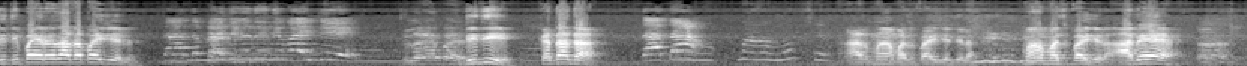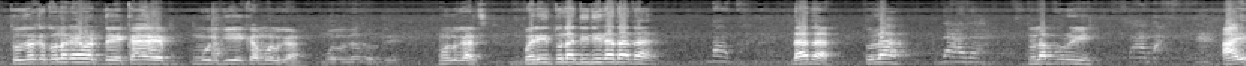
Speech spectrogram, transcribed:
दिदी पाहिजे का दादा पाहिजे? दिदी का दादा? अरे मामाच पाहिजे तिला. मामाच पाहिजे. अबे तुझं का तुला काय वाटतंय? काय मुलगी का मुलगा? मुलगाच होते मुलगाच. परी तुला दिदी का दादा? दादा. तुला? तुला पूर्वी? आई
